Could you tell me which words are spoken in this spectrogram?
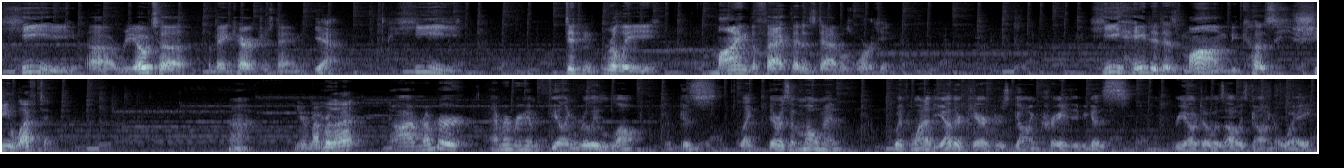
he uh, Ryota, the main character's name, Yeah, he didn't really mind the fact that his dad was working. He hated his mom because she left him. huh. You remember that? No, I remember. I remember him feeling really alone because, like, there was a moment with one of the other characters going crazy because Ryota was always going away.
